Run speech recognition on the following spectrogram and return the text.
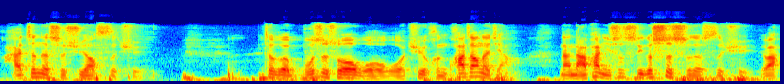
还真的是需要四驱，这个不是说我我去很夸张的讲，那哪怕你是是一个适时的四驱，对吧？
